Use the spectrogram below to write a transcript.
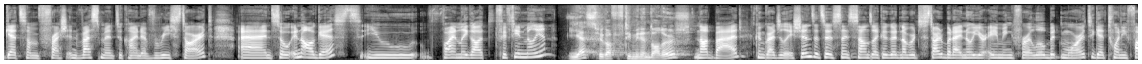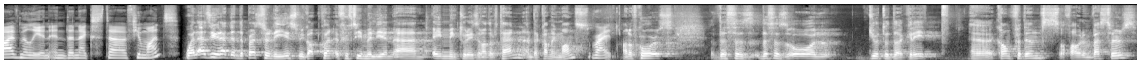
get some fresh investment to kind of restart. And so in August, you finally got 15 million? Yes, we got $15 million. Not bad. Congratulations. It's, it sounds like a good number to start, but I know you're aiming for a little bit more to get 25 million in the next uh, few months. Well, as you read in the press release, we got 15 million and aiming to raise another 10 in the coming months. Right. And of course, this is this is all due to the great uh, confidence of our investors,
